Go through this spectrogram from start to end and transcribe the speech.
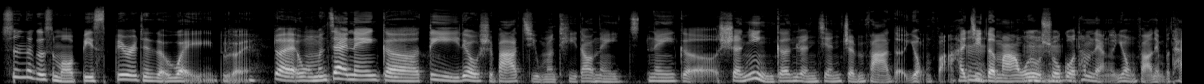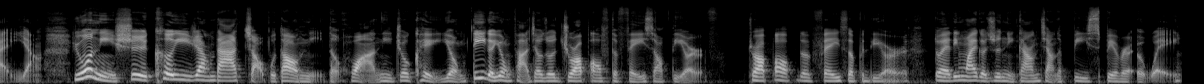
是那个什么 be spirited away，对不对？对，我们在那个第六十八集，我们提到那一那一个神隐跟人间蒸发的用法，还记得吗？嗯、我有说过，他们两个用法有点不太一样。嗯、如果你是刻意让大家找不到你的话，你就可以用第一个用法叫做 drop off the face of the earth，drop off the face of the earth。对，另外一个就是你刚刚讲的 be spirited away。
